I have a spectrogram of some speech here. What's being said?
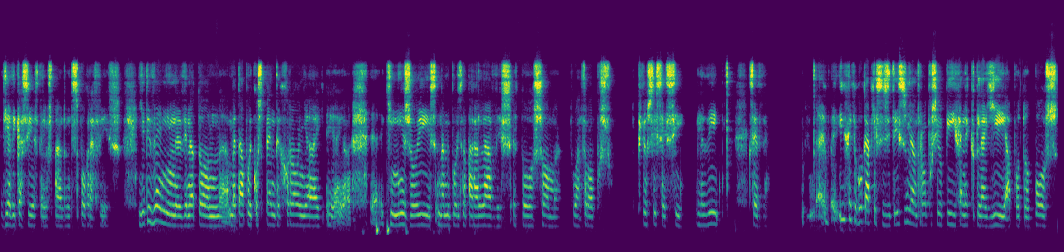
διαδικασίες τέλος πάντων της υπογραφής. Γιατί δεν είναι δυνατόν ε, μετά από 25 χρόνια ε, ε, κοινή ζωή να μην μπορείς να παραλάβεις το σώμα του ανθρώπου σου. Ποιος είσαι εσύ. Δηλαδή, ξέρετε, είχα και εγώ κάποιες συζητήσεις με ανθρώπους οι οποίοι είχαν εκπλαγεί από το πώς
